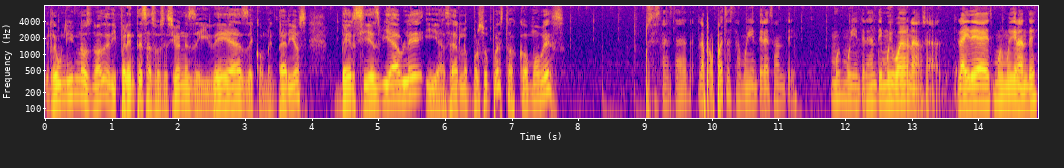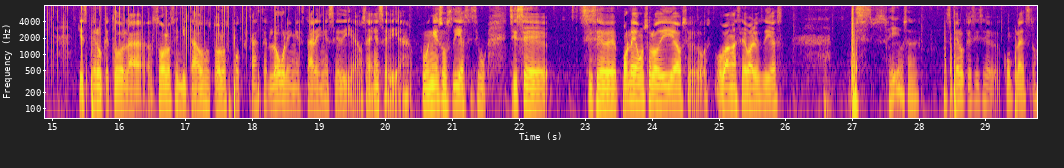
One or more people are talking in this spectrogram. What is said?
reunirnos, ¿no? De diferentes asociaciones de ideas, de comentarios, ver si es viable y hacerlo, por supuesto. ¿Cómo ves? Pues la propuesta está muy interesante, muy, muy interesante y muy buena. O sea, la idea es muy, muy grande y espero que todos, todos los invitados, todos los podcasters logren estar en ese día, o sea, en ese día, o en esos días, si, si se si se pone un solo día o, se, o, van a ser varios días, pues sí, o sea, espero que sí se cumpla esto.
